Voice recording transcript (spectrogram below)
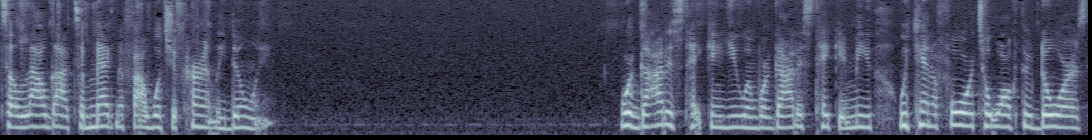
to allow God to magnify what you're currently doing? where God is taking you and where God is taking me, we can't afford to walk through doors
